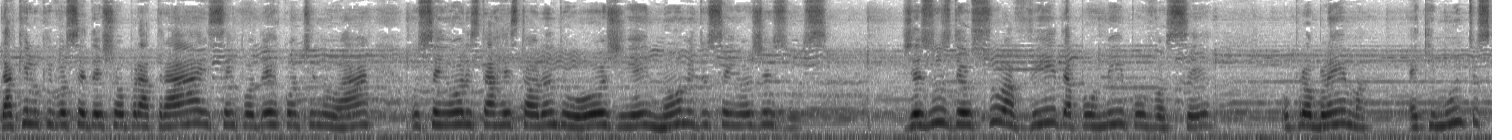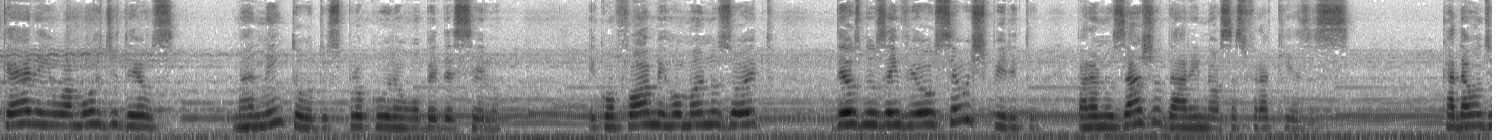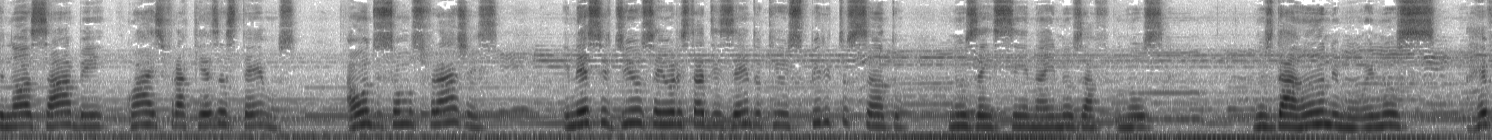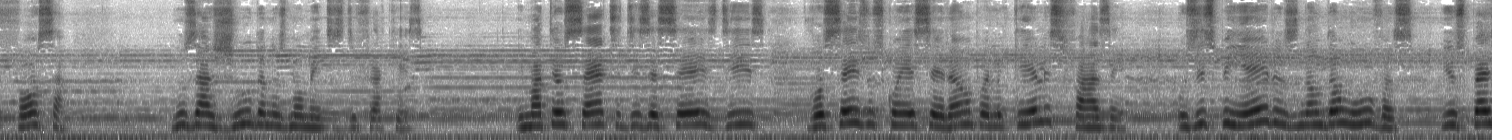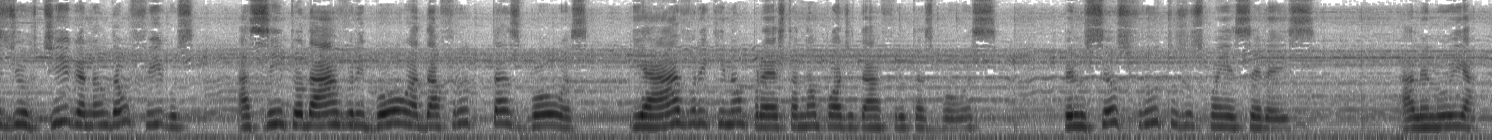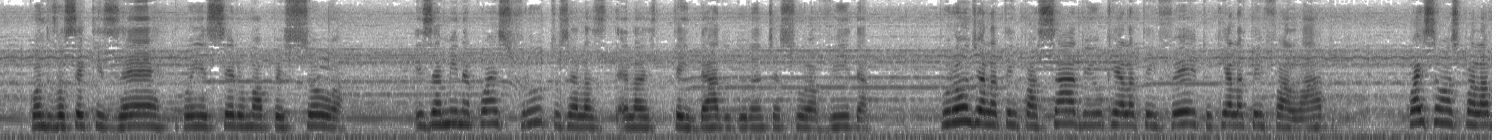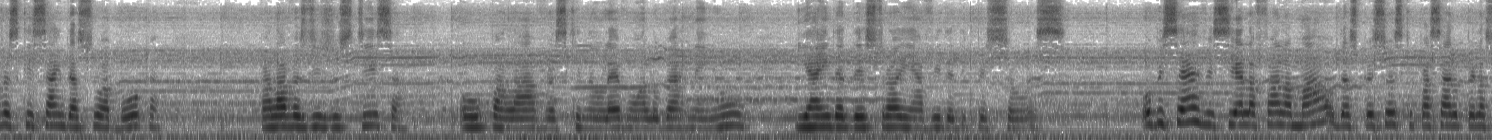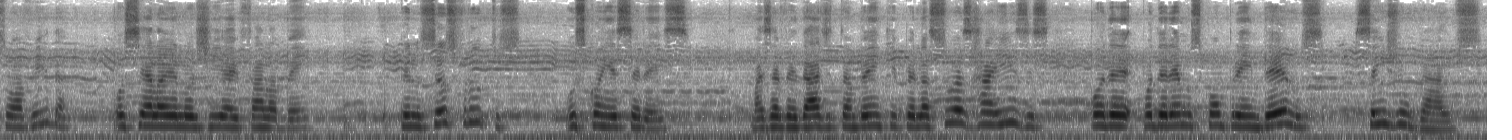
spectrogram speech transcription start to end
daquilo que você deixou para trás sem poder continuar. O Senhor está restaurando hoje, em nome do Senhor Jesus. Jesus deu sua vida por mim e por você. O problema é que muitos querem o amor de Deus, mas nem todos procuram obedecê-lo. E conforme Romanos 8, Deus nos enviou o seu Espírito para nos ajudar em nossas fraquezas. Cada um de nós sabe quais fraquezas temos, aonde somos frágeis. E nesse dia o Senhor está dizendo que o Espírito Santo nos ensina e nos, nos, nos dá ânimo e nos reforça, nos ajuda nos momentos de fraqueza. Em Mateus 7,16 diz: Vocês os conhecerão pelo que eles fazem. Os espinheiros não dão uvas e os pés de urtiga não dão figos. Assim toda árvore boa dá frutas boas, e a árvore que não presta não pode dar frutas boas. Pelos seus frutos os conhecereis. Aleluia! Quando você quiser conhecer uma pessoa, examina quais frutos ela, ela tem dado durante a sua vida, por onde ela tem passado e o que ela tem feito, o que ela tem falado. Quais são as palavras que saem da sua boca? Palavras de justiça ou palavras que não levam a lugar nenhum e ainda destroem a vida de pessoas? Observe se ela fala mal das pessoas que passaram pela sua vida ou se ela elogia e fala bem. Pelos seus frutos os conhecereis. Mas é verdade também que pelas suas raízes poder, poderemos compreendê-los sem julgá-los.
